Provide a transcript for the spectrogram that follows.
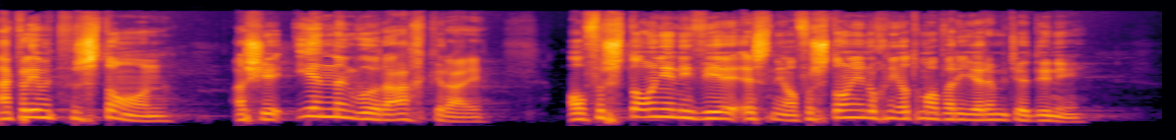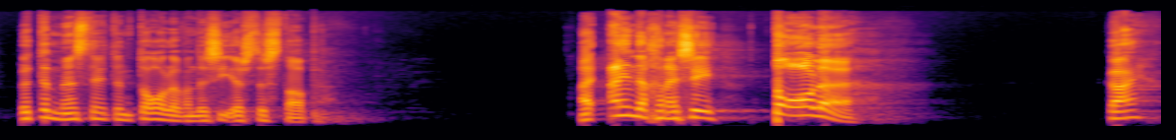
Ek wil jy moet verstaan as jy een ding wil regkry, al verstaan jy nie wie jy is nie, al verstaan jy nog nie heeltemal wat die Here met jou doen nie. Bid ten minste net in tale want dis die eerste stap. Hy eindig en hy sê tale. OK?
